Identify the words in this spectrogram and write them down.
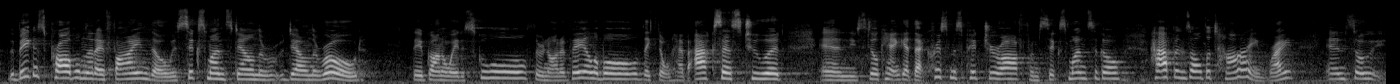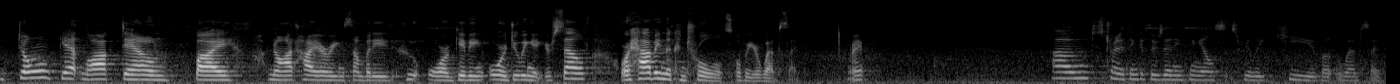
The biggest problem that I find, though, is six months down the, down the road, they've gone away to school, they're not available, they don't have access to it, and you still can't get that Christmas picture off from six months ago. Happens all the time, right? And so don't get locked down by not hiring somebody who, or giving, or doing it yourself, or having the controls over your website, right? Um, just trying to think if there's anything else that's really key about the website.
